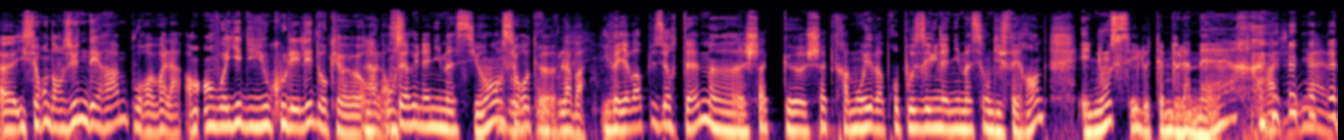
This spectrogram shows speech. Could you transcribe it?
Euh, ils seront dans une des rames pour euh, voilà en- envoyer du ukulélé. Donc euh, Voilà, voilà, on, faire une animation. on se retrouve euh, là-bas. Il va y avoir plusieurs thèmes. euh, Chaque, euh, chaque tramway va proposer une animation différente. Et nous, c'est le thème de la mer. Ah, génial.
